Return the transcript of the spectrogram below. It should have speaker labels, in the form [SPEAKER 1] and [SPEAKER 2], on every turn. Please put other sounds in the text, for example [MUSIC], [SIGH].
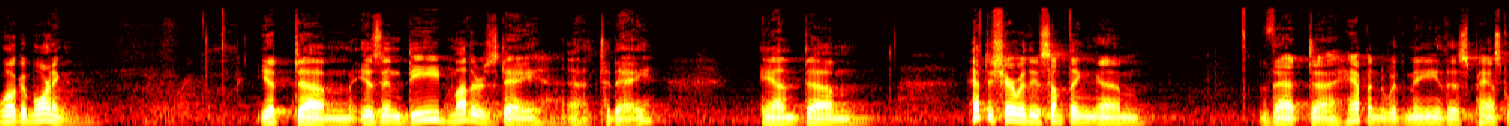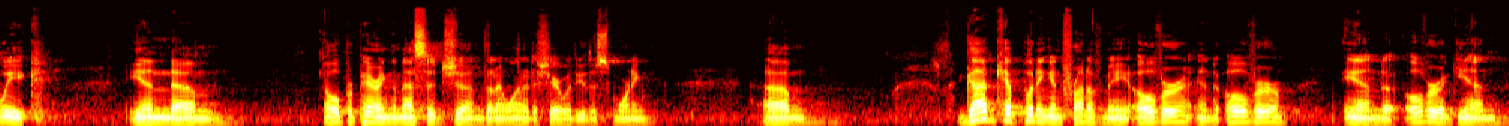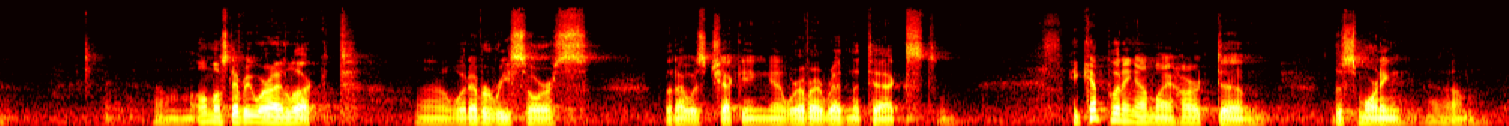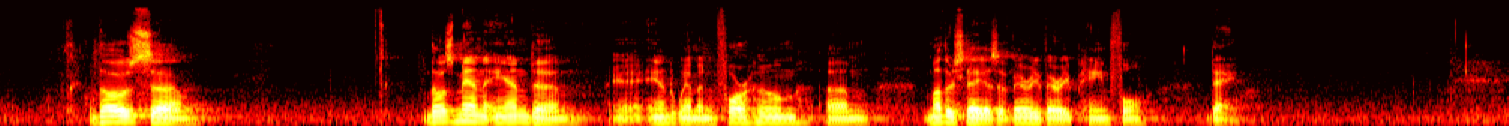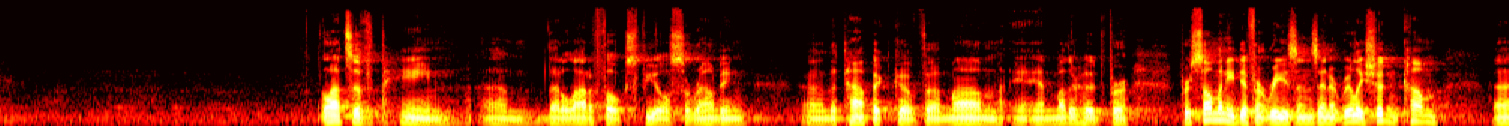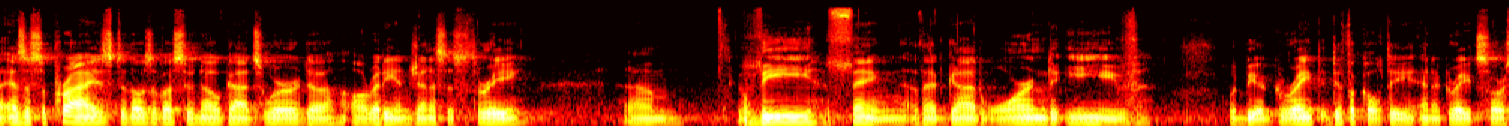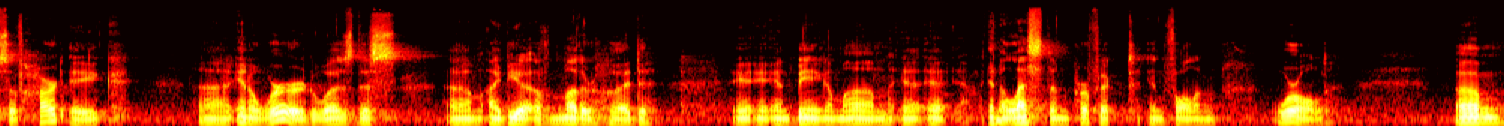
[SPEAKER 1] Well, good morning. It um, is indeed Mother's Day uh, today, and um, I have to share with you something um, that uh, happened with me this past week in um, oh preparing the message um, that I wanted to share with you this morning. Um, God kept putting in front of me over and over and over again um, almost everywhere I looked, uh, whatever resource that I was checking, uh, wherever I read in the text, he kept putting on my heart um, this morning um, those, um, those men and, um, and women for whom um, Mother's Day is a very, very painful day. Lots of pain um, that a lot of folks feel surrounding uh, the topic of uh, mom and motherhood for, for so many different reasons, and it really shouldn't come uh, as a surprise to those of us who know God's Word uh, already in Genesis 3. Um, the thing that God warned Eve would be a great difficulty and a great source of heartache uh, in a word, was this um, idea of motherhood and, and being a mom in a less than perfect and fallen world. Um,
